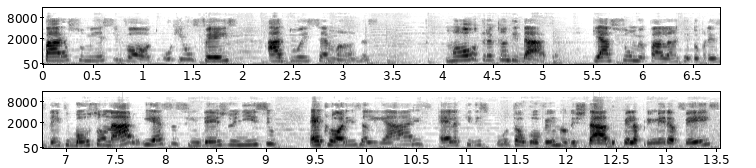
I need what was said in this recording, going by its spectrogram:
para assumir esse voto, o que o fez há duas semanas. Uma outra candidata que assume o palanque do presidente Bolsonaro, e essa sim, desde o início, é Clorisa Linhares, ela que disputa o governo do estado pela primeira vez,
